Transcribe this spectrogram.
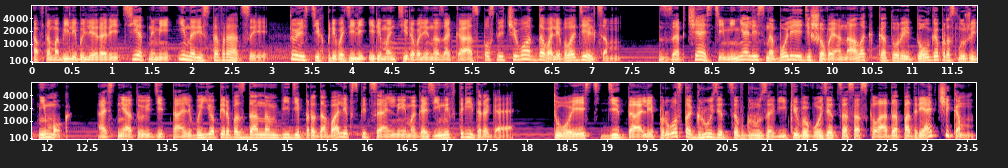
Автомобили были раритетными и на реставрации, то есть их привозили и ремонтировали на заказ, после чего отдавали владельцам. Запчасти менялись на более дешевый аналог, который долго прослужить не мог – а снятую деталь в ее первозданном виде продавали в специальные магазины в втридорога. То есть детали просто грузятся в грузовик и вывозятся со склада подрядчиком?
